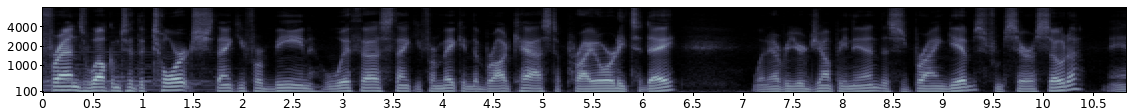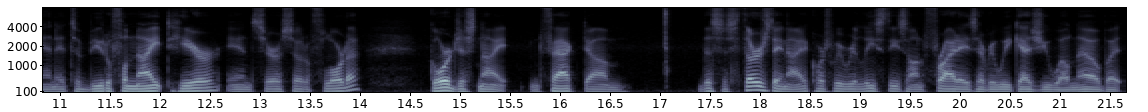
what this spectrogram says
Friends. Welcome to The Torch. Thank you for being with us. Thank you for making the broadcast a priority today. Whenever you're jumping in, this is Brian Gibbs from Sarasota, and it's a beautiful night here in Sarasota, Florida. Gorgeous night. In fact, um, this is Thursday night. Of course, we release these on Fridays every week, as you well know, but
